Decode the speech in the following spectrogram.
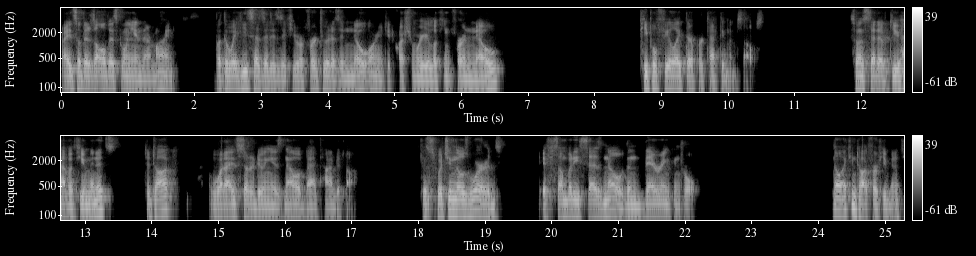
right? So there's all this going in their mind. But the way he says it is if you refer to it as a no oriented question where you're looking for a no, people feel like they're protecting themselves. So instead of, do you have a few minutes to talk? What I started doing is now a bad time to talk. Because switching those words, if somebody says no, then they're in control. No, I can talk for a few minutes.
